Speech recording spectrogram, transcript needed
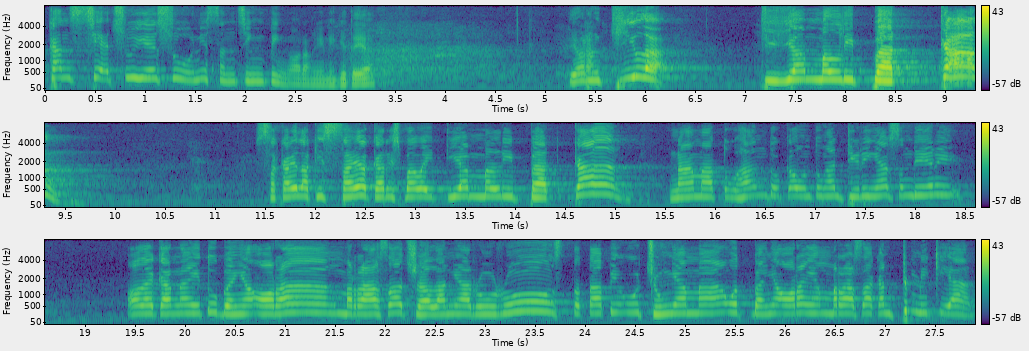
Kan Yesu Yesu. Ini Sen Ping orang ini gitu ya. Dia orang gila. Dia melibatkan Sekali lagi saya garis bawahi dia melibatkan nama Tuhan untuk keuntungan dirinya sendiri. Oleh karena itu banyak orang merasa jalannya lurus tetapi ujungnya maut. Banyak orang yang merasakan demikian.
